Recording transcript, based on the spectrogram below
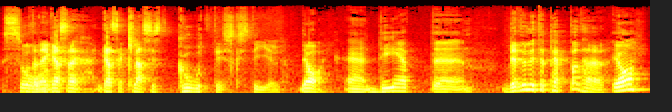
Så... Och den är ganska, ganska klassiskt gotisk stil. Ja, eh, det... Eh, blev du lite peppad här? Ja,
